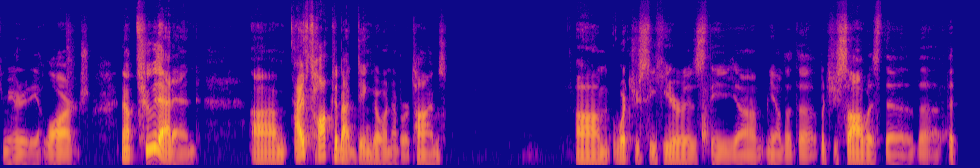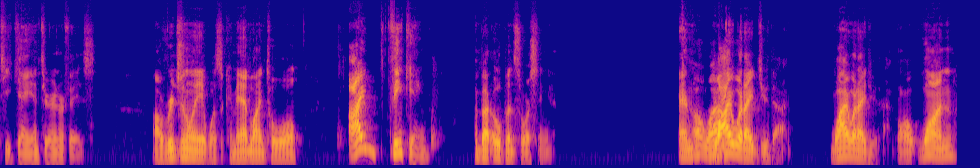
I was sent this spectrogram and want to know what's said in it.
community at large. Now, to that end, um, I've talked about Dingo a number of times. Um, what you see here is the um, you know the the what you saw was the the the Tkinter interface. Originally, it was a command line tool. I'm thinking about open sourcing it. And Oh, wow. why would I do that? Why would I do that? Well, one,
